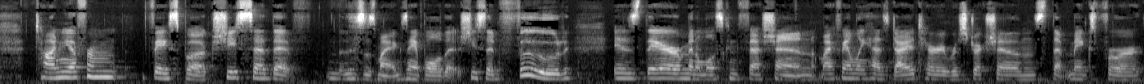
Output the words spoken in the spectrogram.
Tanya from Facebook, she said that this is my example that she said food is their minimalist confession. My family has dietary restrictions that makes for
